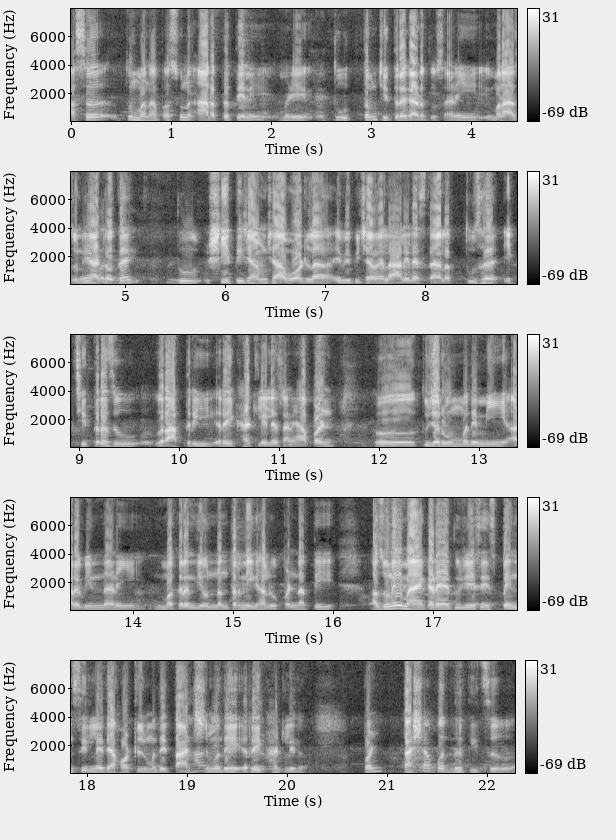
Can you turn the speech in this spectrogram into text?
असं तू मनापासून आर्ततेने म्हणजे तू उत्तम चित्र काढतोस आणि मला अजूनही आठवतंय तू शेतीच्या आमच्या अवॉर्डला एबीपीच्या वेळेला आलेल्यास त्यावेळेला तुझं एक चित्र जो रात्री रेखाटलेलंस आणि आपण तुझ्या रूममध्ये मी अरविंद आणि मकरंद येऊन नंतर निघालो. पण ना ते अजूनही माझ्याकडे आहे. तुझी असे पेन्सिलने त्या हॉटेलमध्ये ताजमध्ये रेखाटलेलं. पण तशा पद्धतीचं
